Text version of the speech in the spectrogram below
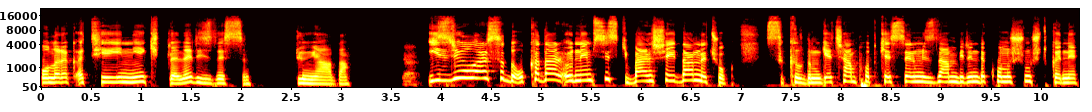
olarak Atiye'yi niye kitleler izlesin dünyadan? Yani. İzliyorlarsa da o kadar önemsiz ki ben şeyden de çok sıkıldım. Geçen podcastlerimizden birinde konuşmuştuk hani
